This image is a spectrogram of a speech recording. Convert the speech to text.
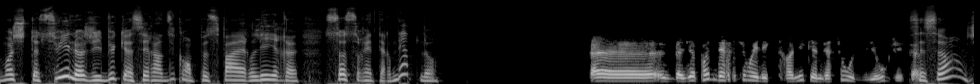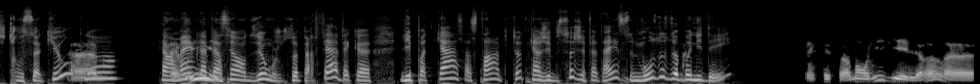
moi, je te suis, là, j'ai vu que c'est rendu qu'on peut se faire lire euh, ça sur Internet, là. Euh, ben, il n'y a pas de version électronique, il y a une version audio que j'ai faite. C'est ça? Je trouve ça cute, Euh, là. Quand ben même, oui. la version audio, moi, je trouve ça parfait avec euh, les podcasts à cette heure, puis tout. Quand j'ai vu ça, j'ai fait, hey, c'est une mousse de bonne idée. Ben, c'est ça. Mon livre, il est là, euh,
